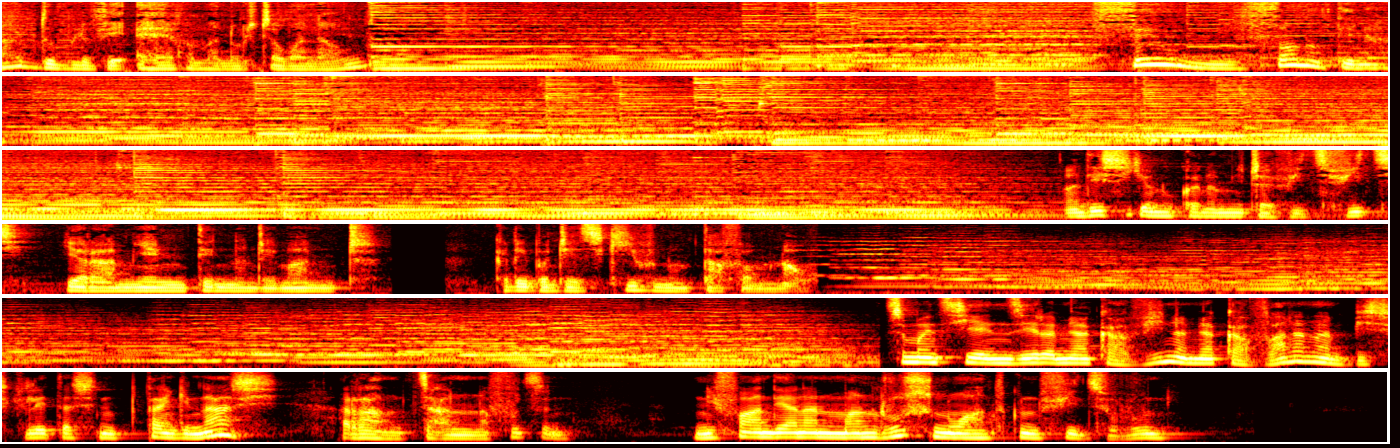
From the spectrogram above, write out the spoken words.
AWR manolotra ho anao feon'ny fonantenana andeha isika hanokana minitra vitsivitsy iaraha-mihaino ny tenin'Andriamanitra Kaleb Andriantsikivy no mitafo aminao. Tsy maintsy hianjera miankavia na miankavanana ny bisikileta sy ny mpitaingina azy raha mijanona fotsiny. Ny fandehanany mandroso no antoky ny fijoroany.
